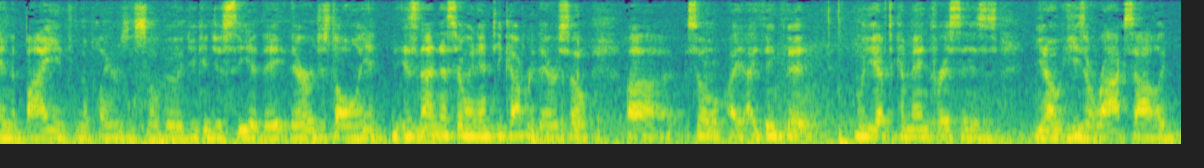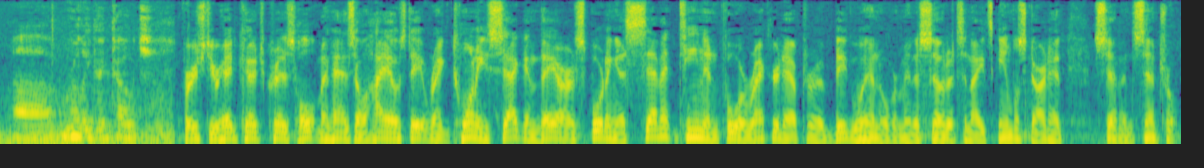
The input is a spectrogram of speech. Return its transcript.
and the buy-in from the players is so good. You can just see it; they they're just all in. It's not necessarily an empty cover there. So, uh, so I, I think that what you have to commend Chris is you know, he's a rock solid, uh, really good coach. First year head coach Chris Holtmann has Ohio State ranked 22nd. They are sporting a 17 and 4 record after a big win over Minnesota. Tonight's game will start at 7 Central.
